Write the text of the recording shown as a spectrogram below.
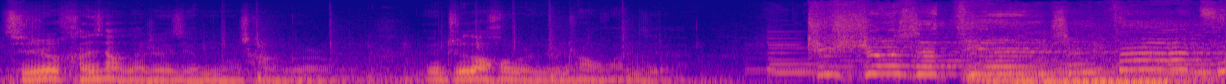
其实很想在这个节目能唱歌了，因为知道后面原创环节。只剩下天真的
